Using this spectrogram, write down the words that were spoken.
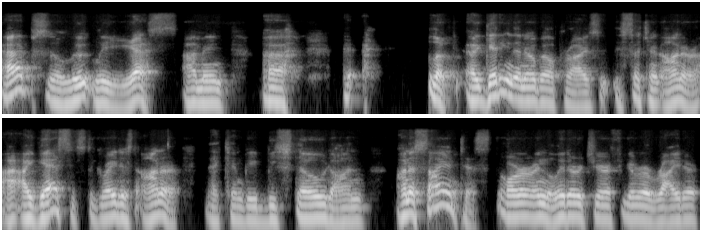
Absolutely, yes. I mean, uh, look, uh, getting the Nobel Prize is such an honor. I, I guess it's the greatest honor that can be bestowed on on a scientist or in literature if you're a writer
